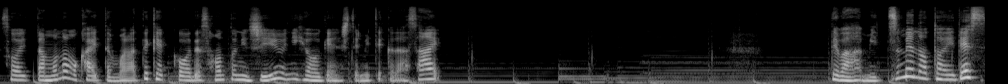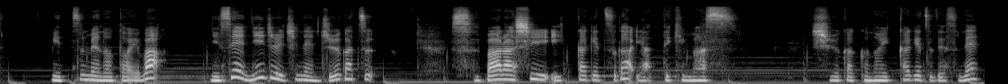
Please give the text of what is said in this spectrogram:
そういったものも書いてもらって結構です。本当に自由に表現してみてください。では3つ目の問いです。3つ目の問いは2021年10月素晴らしい1ヶ月がやってきます。収穫の1ヶ月ですね。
